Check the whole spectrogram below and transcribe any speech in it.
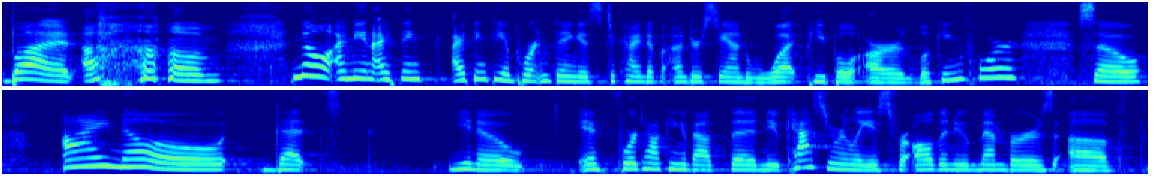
But um, no, I mean, I think I think the important thing is to kind of understand what people are looking for. So I know that you know if we're talking about the new casting release for all the new members of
